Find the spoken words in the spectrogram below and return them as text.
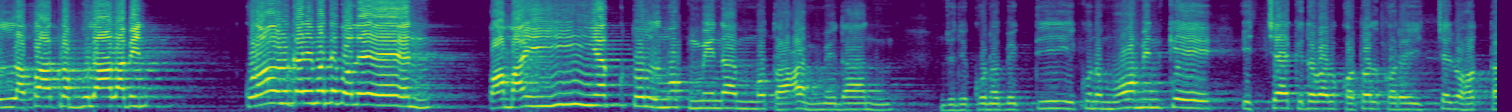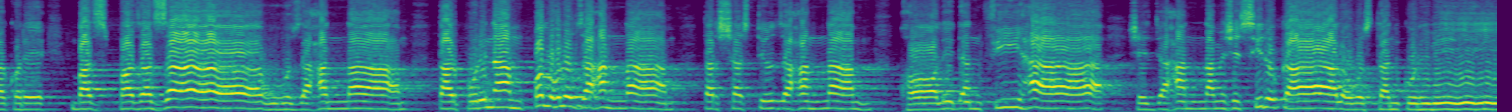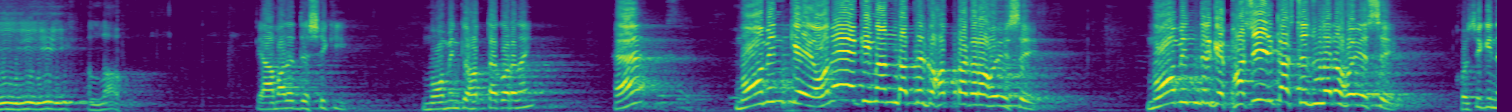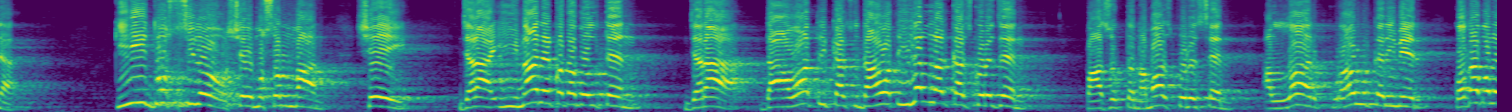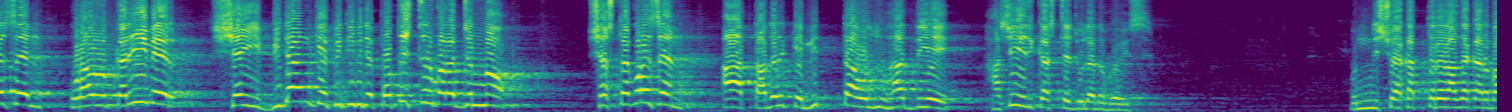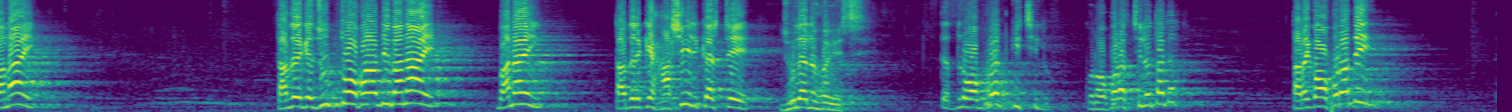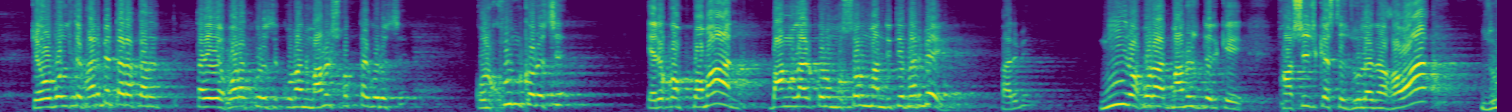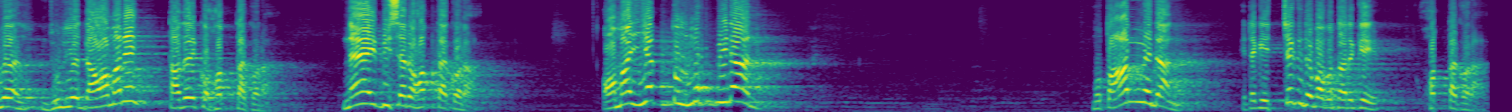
আল্লাহ পাক রব্বুল আলামিন কোরআন মধ্যে বলেন অমাইয়াকুল মুকমিনা মুতাআম্মিদান। যদি কোনো ব্যক্তি, কোনো মুমিনকে ইচ্ছাকৃতভাবে কতল করে ইচ্ছাভাবে হত্যা করে জাহান্নাম, তার পরিণাম ফল হলো জাহান্নাম, তার শাস্তি হলো জাহান্নাম, খলিদান ফিহা, সে জাহান্নামে সে চিরকাল অবস্থান করবে। আল্লাহ। আমাদের দেশে কি মমিনকে হত্যা করে নাই? হ্যাঁ? মমিনকে অনেক ইমানদারদেরকে হত্যা করা হয়েছে। মমিনদেরকে ফাঁসির কাছে ঝুলানো হয়েছে। হয়েছে কি না? কি দোষ ছিল সেই মুসলমান? সেই যারা ইমানের কথা বলতেন, যারা দাওয়াত কাজ, দাওয়াত ইলাল্লাহর কাজ করেছেন, পাঁচ ওয়াক্ত নামাজ পড়েছেন, আল্লাহর কোরআন করিমের কথা বলেছেন কোরআন করিমের সেই বিধানকে পৃথিবীতে প্রতিষ্ঠিত করার জন্য চেষ্টা করেছেন আর তাদেরকে মিথ্যা অজুহাত দিয়ে হাসির কাস্টে ঝুলানো হয়েছে। উনিশশো একাত্তরে রাজাকার বানাই তাদেরকে যুদ্ধ অপরাধী বানাই বানাই তাদেরকে হাসির কাস্টে ঝুলানো হয়েছে। তাদের অপরাধ কি ছিল? কোন অপরাধ ছিল তাদের? তারা কি অপরাধী? কেউ বলতে পারবে তারা তারা তারা এই অপরাধ করেছে। কোন মানুষ হত্যা করেছে, কোন খুন করেছে এরকম প্রমাণ বাংলার কোন মুসলমান দিতে পারবে? পারবে। নির অপরাধ মানুষদেরকে ফাঁসির কাছে ঝুলানো হওয়া, ঝুলা- ঝুলিয়ে দেওয়া মানে তাদেরকে হত্যা করা। ন্যায় বিচারে হত্যা করা। অমাইয়াক্তুল মুকমিদান মোতাম্মেদান এটাকে ইচ্ছাকৃতভাবে তাদেরকে হত্যা করা।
